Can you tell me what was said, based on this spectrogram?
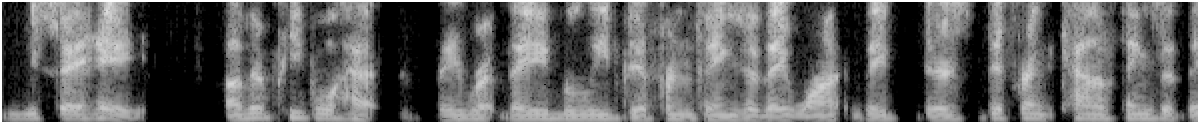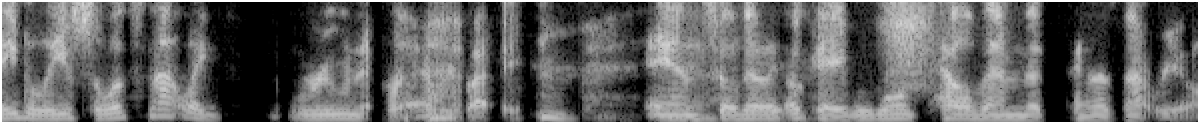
we say, hey, other people have they re- they believe different things, or they want they there's different kind of things that they believe. So let's not like ruin it for everybody. and Yeah. so they're like, okay, we won't tell them that Santa's not real.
